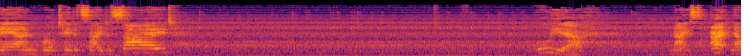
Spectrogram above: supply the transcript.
And rotate it side to side. Oh yeah. Nice. All right, now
